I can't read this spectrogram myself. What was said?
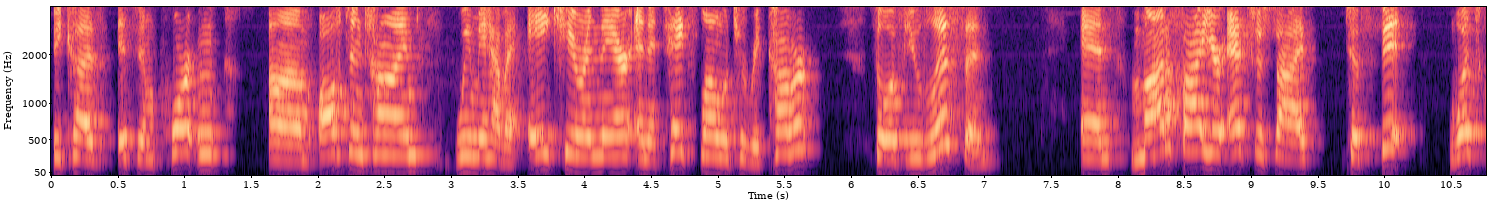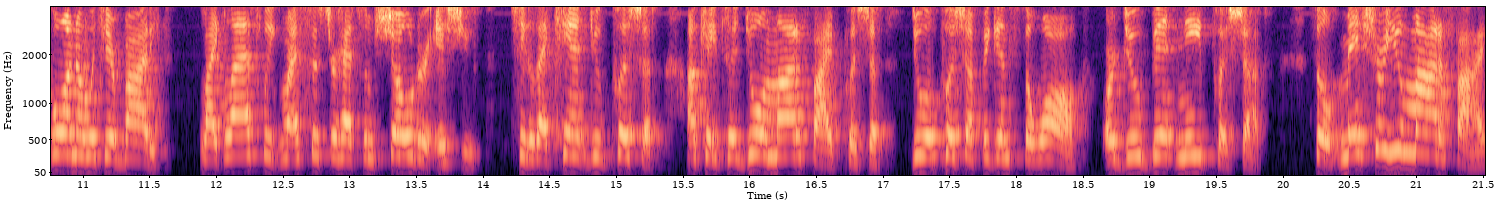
because it's important. Um, oftentimes, we may have an ache here and there, and it takes longer to recover. So if you listen and modify your exercise to fit what's going on with your body, like last week, my sister had some shoulder issues. She goes, I can't do push ups. Okay, so do a modified push up, do a push up against the wall, or do bent knee push ups. So make sure you modify,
